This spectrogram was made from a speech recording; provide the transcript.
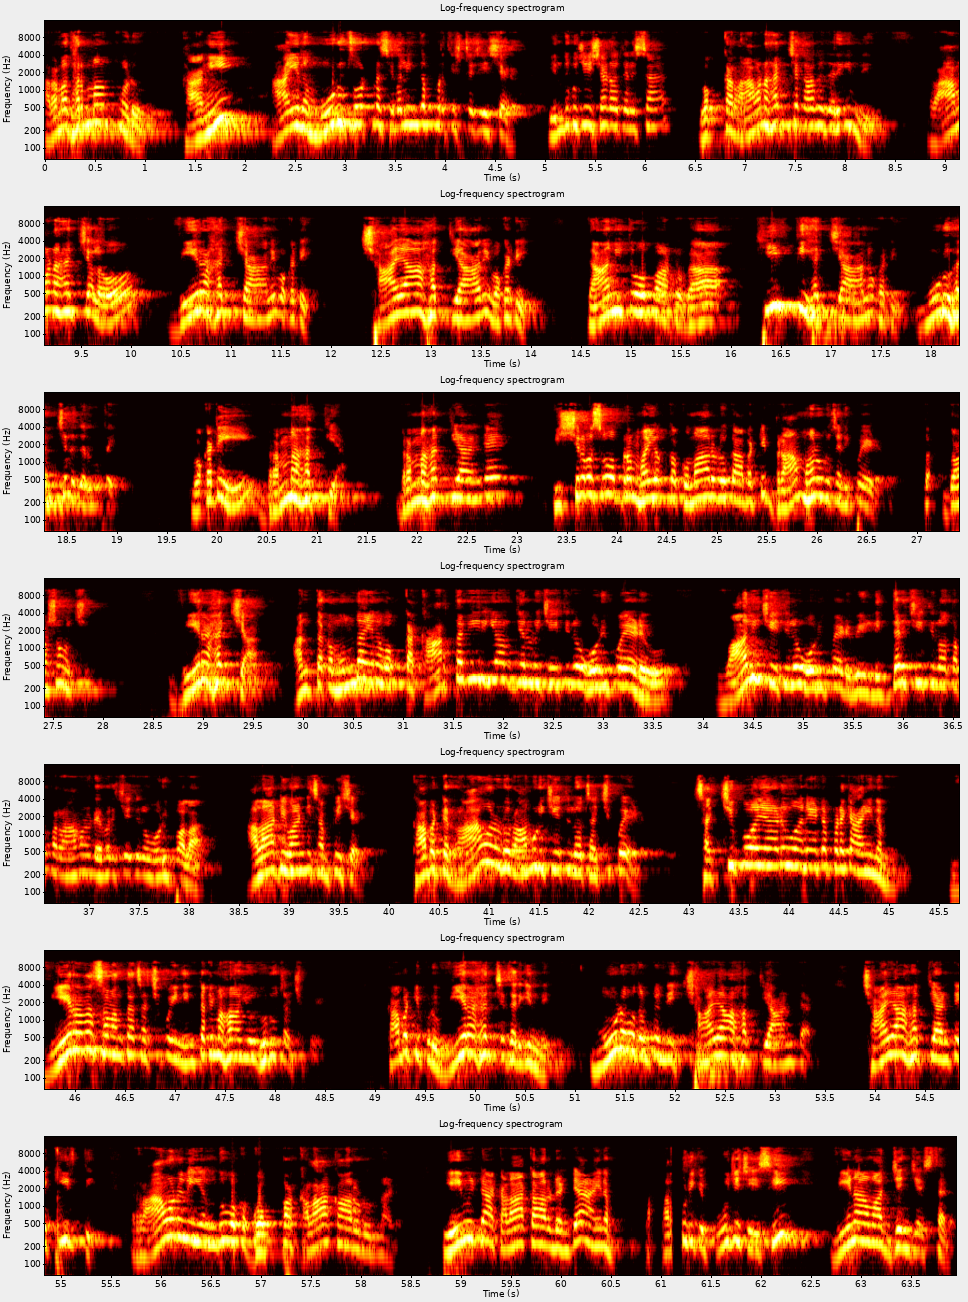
పరమధర్మాత్ముడు. కానీ ఆయన మూడు చోట్ల శివలింగ ప్రతిష్ఠ చేశాడు. ఎందుకు చేశాడో తెలుసా? ఒక్క రావణ హత్య కాదు జరిగింది. రావణ హత్యలో వీరహత్య అని ఒకటి ఛాయాహత్య అని ఒకటి. దానితో పాటుగా కీర్తి హత్య అని ఒకటి మూడు హత్యలు జరుగుతాయి. ఒకటి బ్రహ్మహత్య. బ్రహ్మహత్య అంటే విశ్రవసో బ్రహ్మ యొక్క కుమారుడు కాబట్టి బ్రాహ్మణుడు చనిపోయాడు. దోషం వచ్చింది. వీరహత్య. అంతకు ముందు ఆయన ఒక్క కార్తవీర్యార్జునుడి చేతిలో ఓడిపోయాడు. వాలి చేతిలో ఓడిపోయాడు. వీళ్ళిద్దరి చేతిలో తప్ప రావణుడు ఎవరి చేతిలో ఓడిపోలా? అలాంటి వాణ్ణి చంపేశాడు. కాబట్టి రావణుడు రాముడి చేతిలో చచ్చిపోయాడు. చచ్చిపోయాడు అనేటప్పటికీ ఆయన వీరరసం అంతా చచ్చిపోయింది. ఇంతటి మహాయోధుడు చచ్చిపోయాడు. కాబట్టి ఇప్పుడు వీరహత్య జరిగింది. మూడవది ఉంటుంది ఛాయాహత్య అంటారు. ఛాయాహత్య అంటే కీర్తి. రావణుని యందు ఒక గొప్ప కళాకారుడు ఉన్నాడు. ఏమిటి ఆ కళాకారుడు అంటే ఆయన పరముడికి పూజ చేసి వీణావాద్యం చేస్తాడు.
